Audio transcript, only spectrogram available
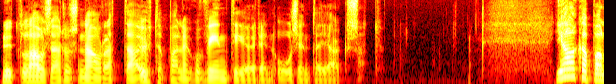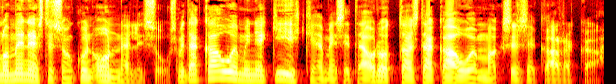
Nyt lausahdus naurattaa yhtä paljon kuin vintiöiden uusintajaksot. Jalkapallon menestys on kuin onnellisuus. Mitä kauemmin ja kiihkeämmin sitä odottaa, sitä kauemmaksi se karkaa.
